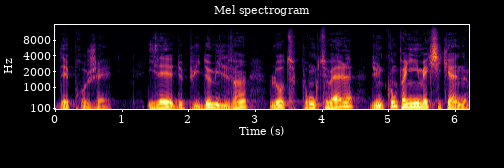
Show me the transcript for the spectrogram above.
des projets. Il est depuis 2020 l'hôte ponctuel d'une compagnie mexicaine.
